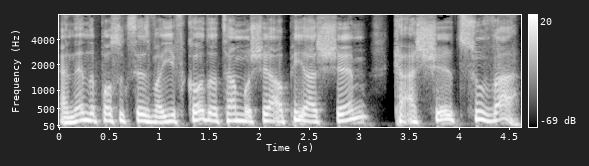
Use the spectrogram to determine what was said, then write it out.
And then the pasuk says, Vayifkod otam Moshe al pi Hashem ka'asher tzuva.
